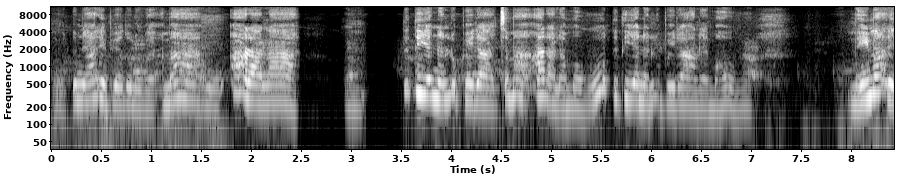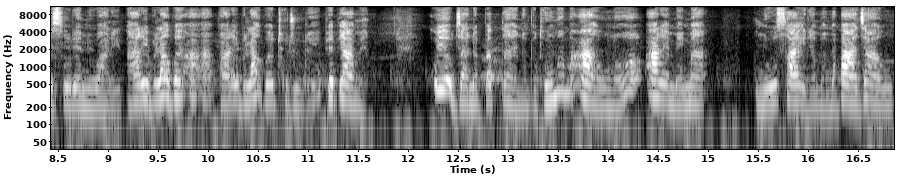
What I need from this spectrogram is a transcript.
ဟိုသူများတွေပြောသလိုပဲအမကဟိုအားရလားဟိုတတိယနဲ့လွတ်ပေးတာကျမအားရလည်းမဟုတ်ဘူးတတိယနဲ့လွတ်ပေးတာလည်းမဟုတ်ဘူး မိန်းမတွေဆိုတဲ့မျိုးပါလေဘာတွေဘလောက်ပဲအားအားဘာတွေဘလောက်ပဲထူထူလေးပြပြမယ်ကိုယောက်ျားနဲ့ပတ်သက်ရင်တော့ဘယ်သူမှမအားဘူးနော်အားတဲ့မိန်းမမျိုးစားရည်ထဲမှာမပါကြဘူး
